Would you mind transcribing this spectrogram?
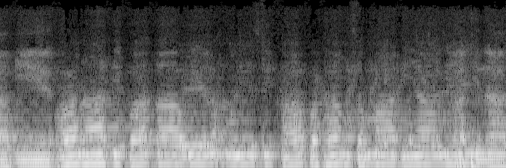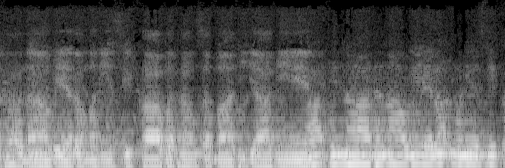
ามิปานาติปาตาเวรมณีสิกขาปะทังสัมมาทิยามิอาทินาทานาเวรมณีสิกขาปะทังสมาธิยามิอาทินนาธนาเวรมณีสิกข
